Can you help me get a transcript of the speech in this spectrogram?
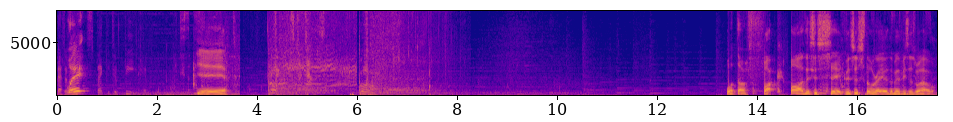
Better wait. expected to feed him. It is Yeah. What the fuck? Oh, this is sick. This is still right in the movies as well.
